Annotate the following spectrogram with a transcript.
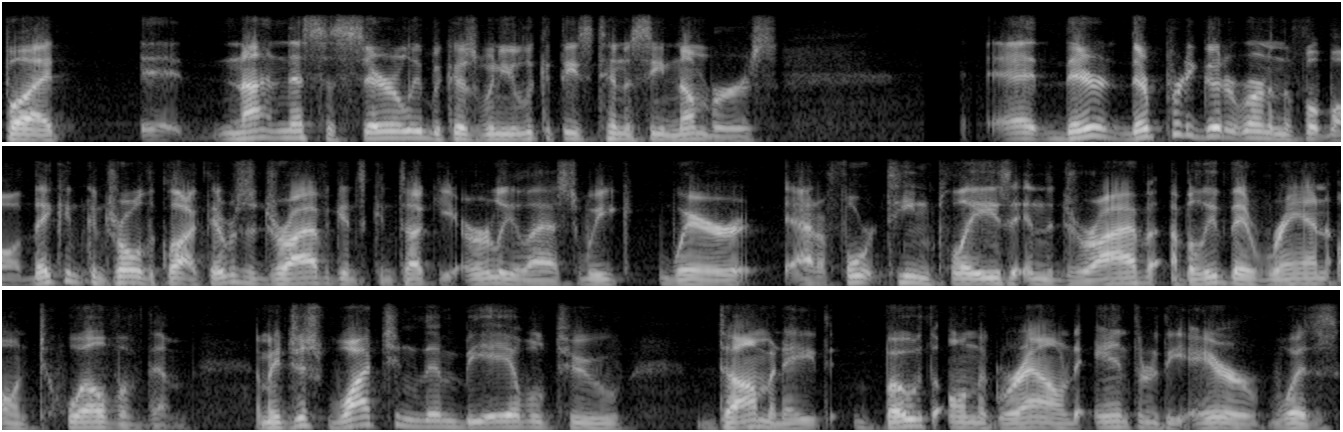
but eh, not necessarily because when you look at these Tennessee numbers, they're they're pretty good at running the football. They can control the clock. There was a drive against Kentucky early last week where out of 14 plays in the drive, I believe they ran on 12 of them. I mean, just watching them be able to dominate both on the ground and through the air was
